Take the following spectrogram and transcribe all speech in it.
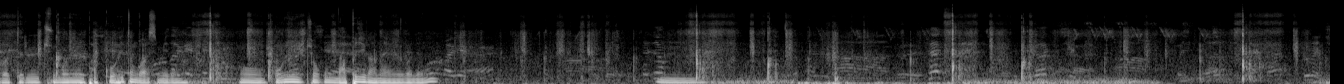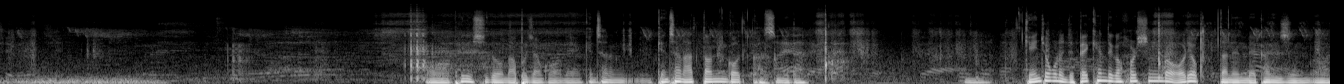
것들을 주문을 받고 했던 것 같습니다. 어, 공이 조금 나쁘지가 않아요. 이거는 음. 어, 피니시도 나쁘지 않고 네, 괜찮은 괜찮았던 것 같습니다. 음, 개인적으로 이제 백핸드가 훨씬 더 어렵다는 메커니즘, 어,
